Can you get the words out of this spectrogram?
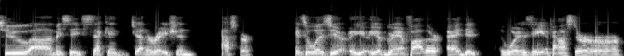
two uh, let me see, second generation pastor. It was your, your your grandfather. I did. Was he a pastor or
